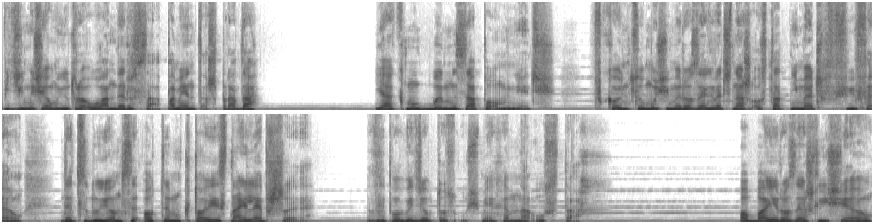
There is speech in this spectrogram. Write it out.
Widzimy się jutro u Andersa, pamiętasz, prawda? Jak mógłbym zapomnieć? W końcu musimy rozegrać nasz ostatni mecz w FIFA, decydujący o tym, kto jest najlepszy. Wypowiedział to z uśmiechem na ustach. Obaj rozeszli się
